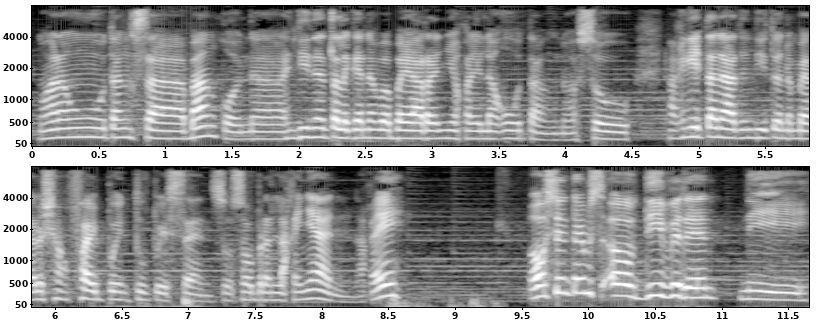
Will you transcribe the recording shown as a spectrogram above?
mga nangungutang sa bangko na hindi na talaga nababayaran yung kanilang utang, no? So, nakikita natin dito na meron siyang 5.2%. So, sobrang laki niyan, okay? Also, in terms of dividend ni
